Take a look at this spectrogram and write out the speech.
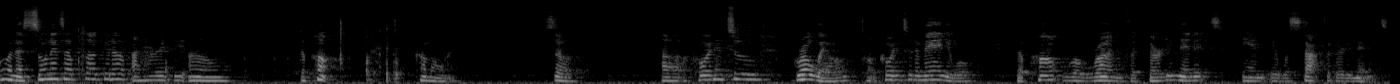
Oh, and as soon as I plugged it up, I heard the um the pump come on. So, uh, according to Growell, according to the manual, the pump will run for 30 minutes and it will stop for 30 minutes.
